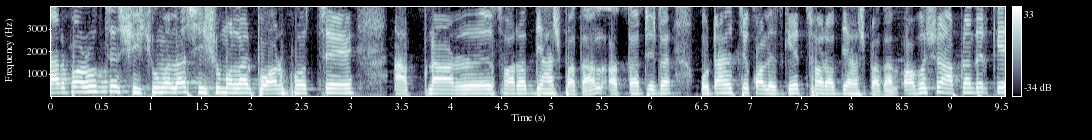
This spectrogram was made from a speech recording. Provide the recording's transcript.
তারপর হচ্ছে শিশু মেলা শিশু মেলার পর হচ্ছে আপনার সরাদ্দি হাসপাতাল, অর্থাৎ এটা, ওটা হচ্ছে কলেজ গেট সরাদ্দি হাসপাতাল। অবশ্যই আপনাদেরকে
